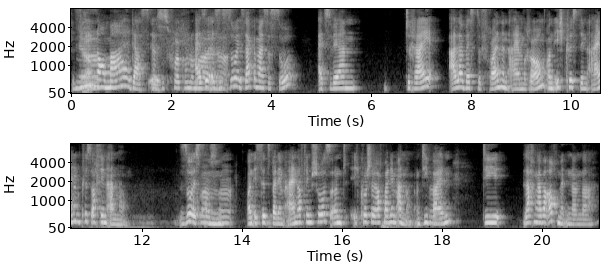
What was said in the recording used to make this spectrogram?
wie Ja. normal das ist. Das ist vollkommen normal. also es ja. ist so, ich sage immer, es ist so, als wären drei allerbeste Freunde in einem Raum und ich küsse den einen und küsse auch den anderen. So ist das. Ja. Und ich sitz bei dem einen auf dem Schoß und ich kuschel auch bei dem anderen. Und die beiden, die lachen aber auch miteinander.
